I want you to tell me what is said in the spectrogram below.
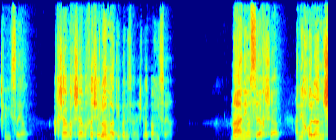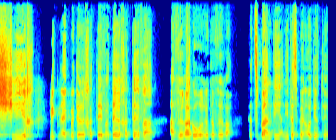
יש לי ניסיון. עכשיו, עכשיו, אחרי שלא עמדתי בניסיון, יש לי עוד פעם ניסיון. מה אני עושה עכשיו? אני יכול להמשיך להתנהג בדרך הטבע. דרך הטבע, עבירה גוררת עבירה. התעצבנתי, אני אתעצבן עוד יותר.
